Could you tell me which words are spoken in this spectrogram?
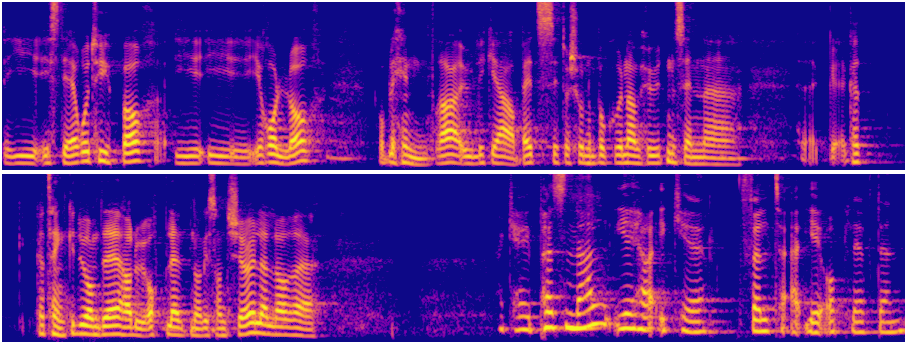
i, i stereotyper, i, i, i roller, og blir hindra ulike arbeidssituasjoner pga. huden sin. eh, Hva, hva tenker du om det? Har du opplevd noe sånt sjøl, eller? eh? Ok, Personell, jeg har ikke følt at jeg opplevde den.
